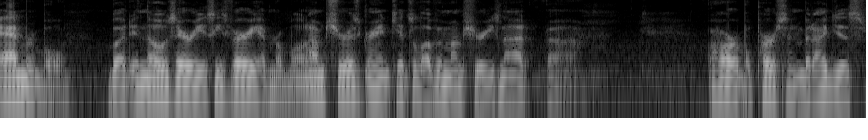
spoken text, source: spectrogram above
admirable, but in those areas he's very admirable, and I'm sure his grandkids love him. I'm sure he's not uh, a horrible person, but I just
